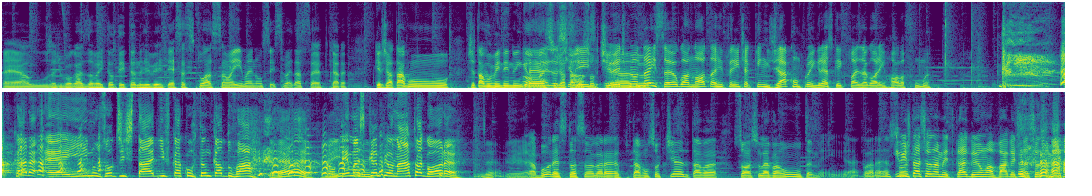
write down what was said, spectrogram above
É, os advogados do Havaí estão tentando reverter essa situação aí, mas não sei se vai dar certo, cara. Porque eles já estavam já estavam vendendo ingresso, mas já assim, estavam Sim, sorteando. eu ia te perguntar isso. Saiu alguma nota referente a quem já comprou ingresso, o que, que faz agora? Enrola, fuma? Cara, é ir nos outros estádios e ficar cortando cabo do VAR. É, Não tem mais campeonato agora. Né? Acabou, né? A situação agora, estavam sorteando, tava sócio leva um também, agora é só... E o estacionamento? O cara ganhou uma vaga de estacionamento.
